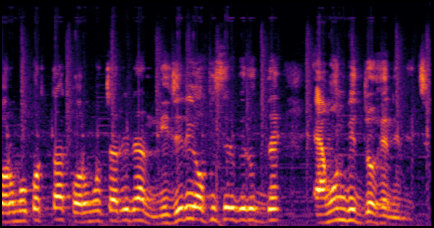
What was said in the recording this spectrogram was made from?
কর্মকর্তা কর্মচারীরা নিজেরই অফিসের বিরুদ্ধে এমন বিদ্রোহে নেমেছে?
